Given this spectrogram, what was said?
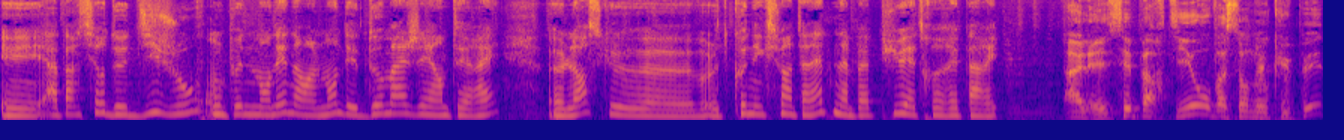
Et à partir de 10 jours, on peut demander normalement des dommages et intérêts euh, lorsque euh, votre connexion Internet n'a pas pu être réparée. allez, c'est parti, on va s'en occuper.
